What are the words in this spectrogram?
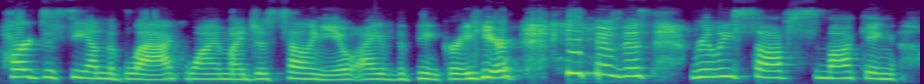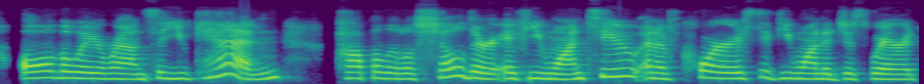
hard to see on the black. Why am I just telling you? I have the pink right here. you have this really soft smocking all the way around. So you can pop a little shoulder if you want to. And of course, if you want to just wear it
